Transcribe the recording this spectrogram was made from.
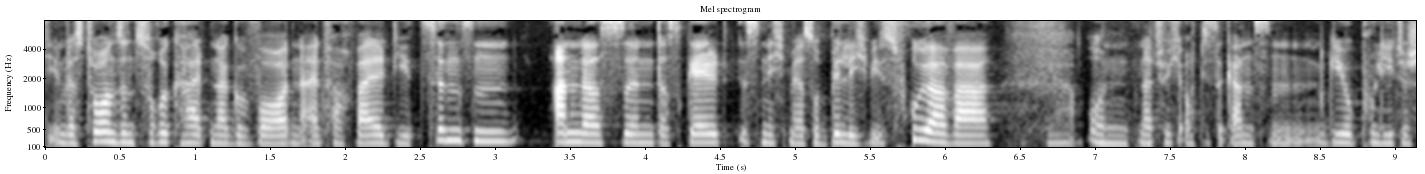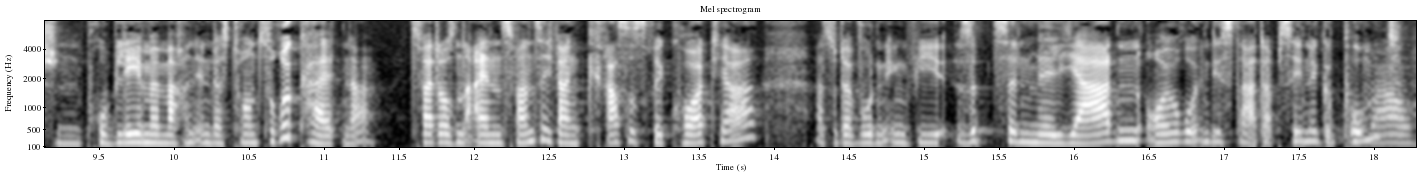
Die Investoren sind zurückhaltender geworden, einfach weil die Zinsen anders sind. Das Geld ist nicht mehr so billig, wie es früher war. Ja. Und natürlich auch diese ganzen geopolitischen Probleme machen Investoren zurückhaltender. 2021 war ein krasses Rekordjahr. Also da wurden irgendwie 17 Milliarden Euro in die Startup-Szene gepumpt. Oh, wow.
